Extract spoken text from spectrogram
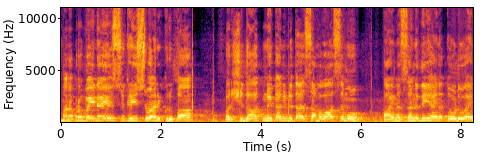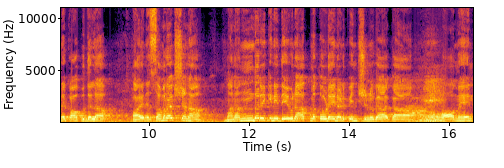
మన ప్రభు అయిన యేసు క్రీస్తు వారి కృప పరిశుద్ధాత్మిక అన్యుత సహవాసము ఆయన సన్నిధి ఆయన తోడు ఆయన కాపుదల ఆయన సంరక్షణ మనందరికి దేవుని ఆత్మతోడే నడిపించునుగాక. ఆమెన్.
